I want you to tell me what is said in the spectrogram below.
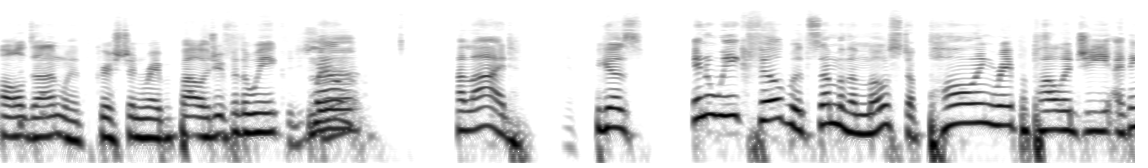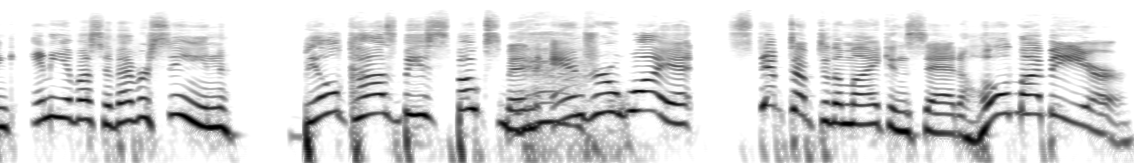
all done with christian rape apology for the week Did you say well that? I lied. Yeah. Because in a week filled with some of the most appalling rape apology I think any of us have ever seen, Bill Cosby's spokesman, Andrew Wyatt, stepped up to the mic and said, Hold my beer.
